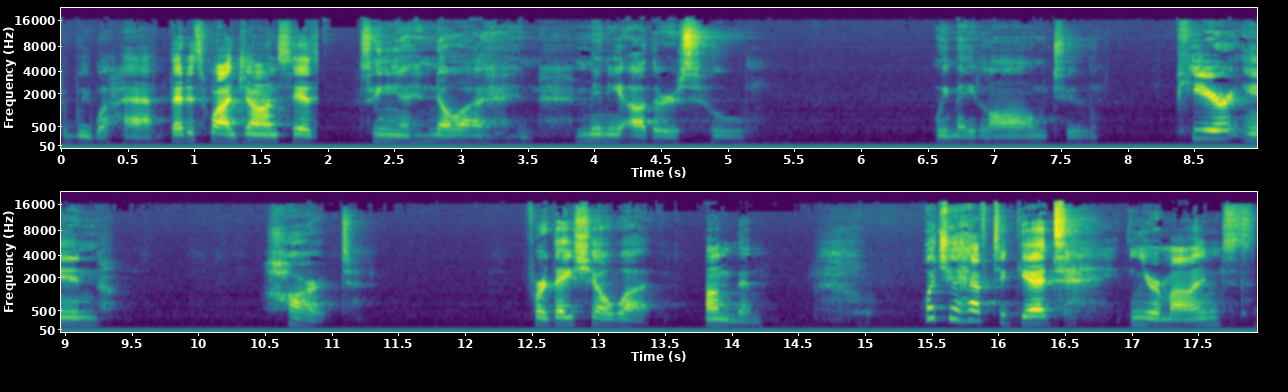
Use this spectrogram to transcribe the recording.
that we will have. That is why John says, seeing Noah and many others who we may long to peer in heart, for they shall what? Among them. What you have to get in your minds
